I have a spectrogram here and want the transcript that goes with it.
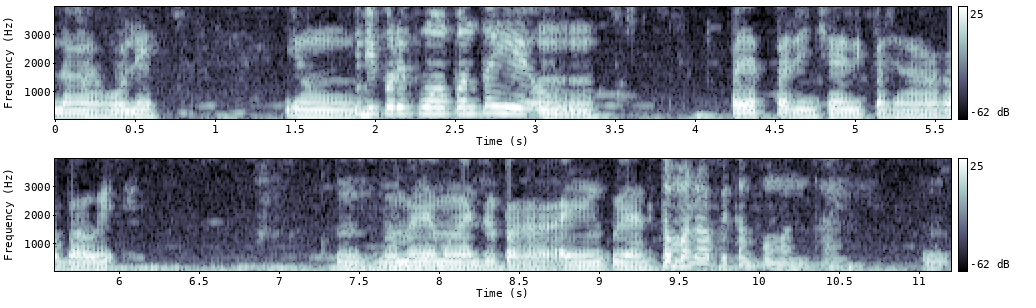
unang nahuli. Yung... Hindi pa rin pumapantay, eh, oh. Mm Payat pa rin siya, hindi pa siya nakakabawi. Mm. Mamaya mga idol, pakakainin ko yan. Ito malapit ang pumantay. Mm.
